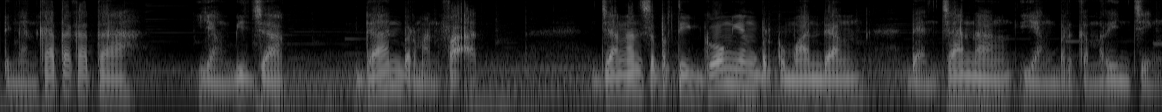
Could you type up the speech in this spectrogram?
dengan kata-kata yang bijak dan bermanfaat. Jangan seperti gong yang berkumandang dan canang yang berkemerincing.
